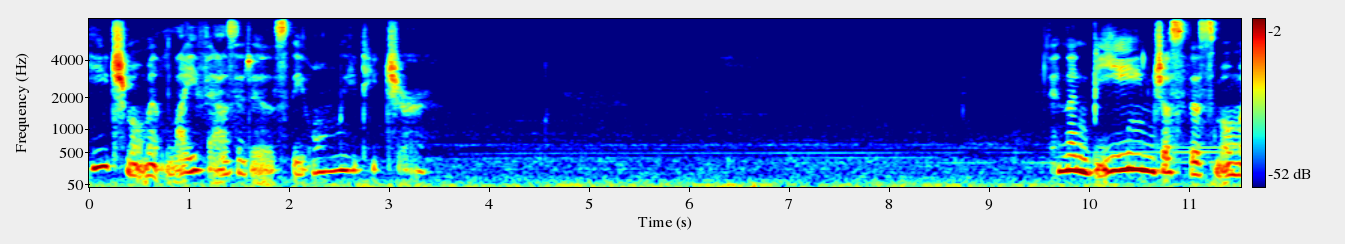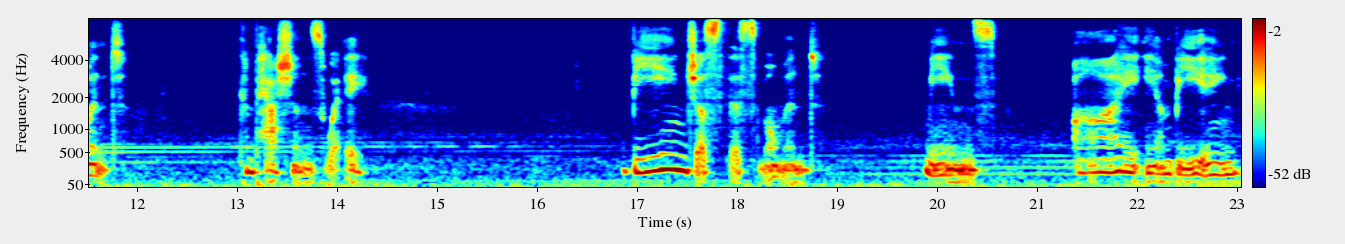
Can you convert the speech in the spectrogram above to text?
Each moment, life as it is, the only teacher. And then being just this moment, compassion's way being just this moment means I am being,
